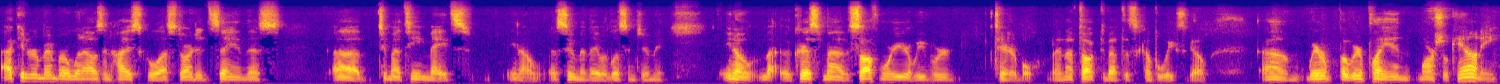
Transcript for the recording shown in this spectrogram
I can remember when I was in high school, I started saying this uh, to my teammates. You know, assuming they would listen to me. You know, Chris, my sophomore year, we were terrible, and I talked about this a couple weeks ago. Um, we were, but we were playing Marshall County.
